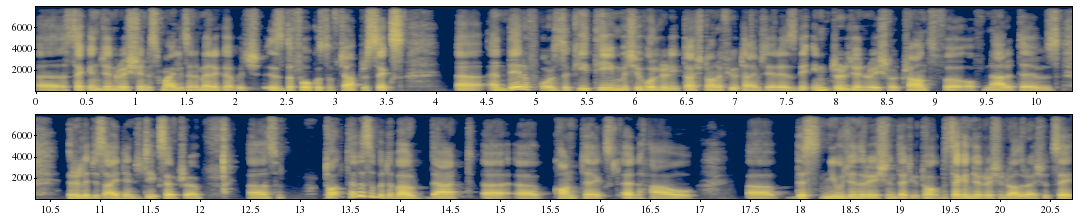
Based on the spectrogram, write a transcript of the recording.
uh, second generation Ismailis in America, which is the focus of chapter six. Uh, and then, of course, the key theme, which you've already touched on a few times here, is the intergenerational transfer of narratives, religious identity, etc. Uh, so, talk, tell us a bit about that uh, uh context and how uh, this new generation that you talk, the second generation, rather, I should say,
